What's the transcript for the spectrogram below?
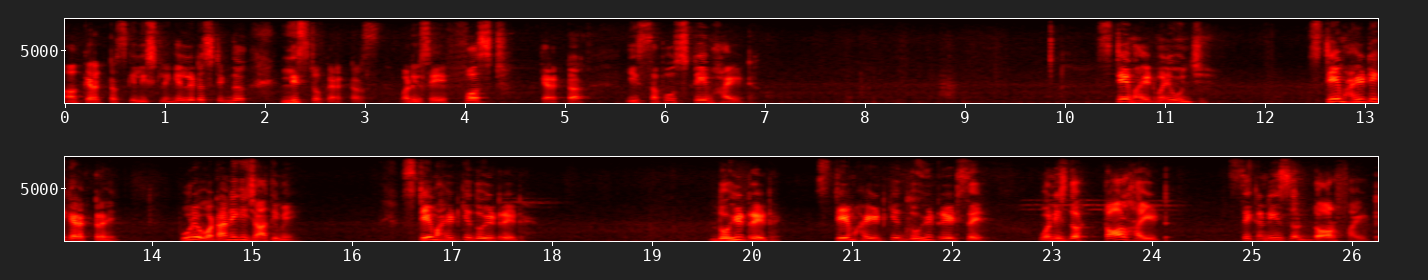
कैरेक्टर्स की लिस्ट लेंगे। Latest take the list of characters what you say first character is suppose stem height stem height मानी ऊँची। स्टेम हाइट ये कैरेक्टर है। पूरे वटाने की जाति में स्टेम हाइट के दो ही ट्रेट है। दो ही ट्रेट है। स्टेम हाइट के दो ही ट्रेट से one is the tall height, second is the dwarf height.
